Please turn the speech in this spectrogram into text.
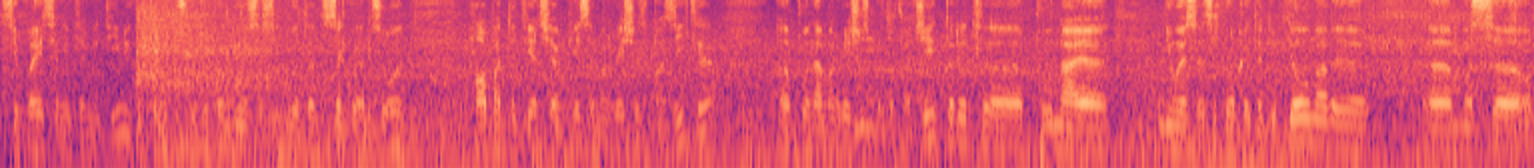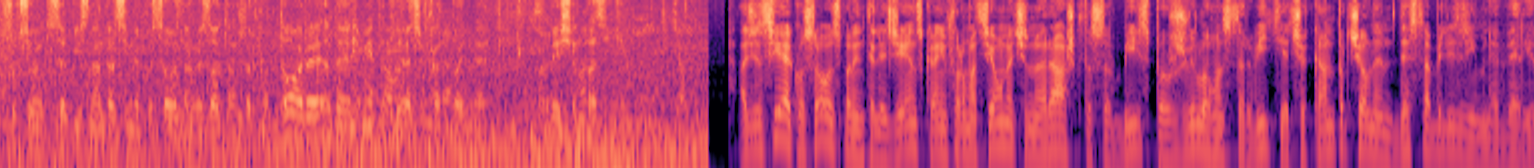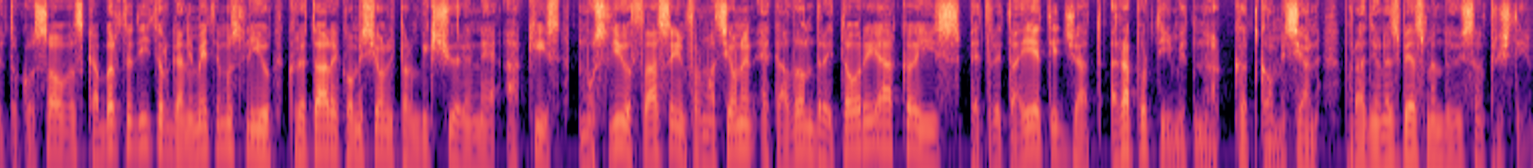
si po ecën implementimi, ku kemi diskutuar për mënyrën se si duhet të sekuencohen hapat e tjerë që janë pjesë e marrëveshjes bazike, puna e marrëveshjes për të pagjeturit, puna e njohjes reciproke të diplomave, mosobstruksionit të Serbisë në anëtarësimin e Kosovës në organizata ndërkombëtare dhe elemente tjera që kanë të bëjnë me marrëveshjen bazike. Agjencia e Kosovës për Inteligjencë ka informacione që në Rashkë të Sërbisë po zhvillohen stërvitje që kanë për qëllim destabilizimin e veriut të Kosovës, ka bërë të ditur Ganimete Musliu, kryetare e Komisionit për Mbikëqyrjen e AKI-së. Musliu tha se informacionin e ka dhënë drejtori i AKI-së, Petrit Ajeti gjatë raportimit në këtë komision. Për Radion SBS, Mendu Hysa, Prishtinë.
